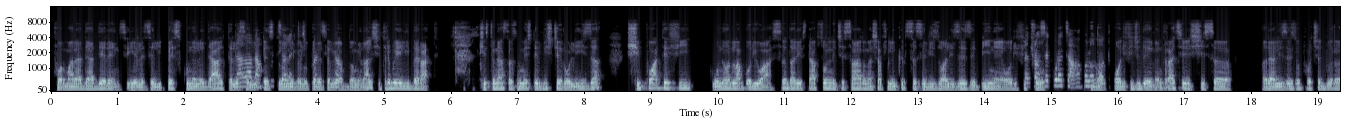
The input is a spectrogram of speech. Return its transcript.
formarea de aderențe. Ele se lipesc unele de altele, Da, se da, da. lipesc la Înțeleg nivelul expresia, peretelui da. abdominal și trebuie eliberate. Chestiunea asta se numește visceroliză și poate fi uneori laborioasă, dar este absolut necesar în așa fel încât să se vizualizeze bine Pentru a orificiul, se curăța acolo tot. orificiul de eventrație și să realizeze o procedură,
